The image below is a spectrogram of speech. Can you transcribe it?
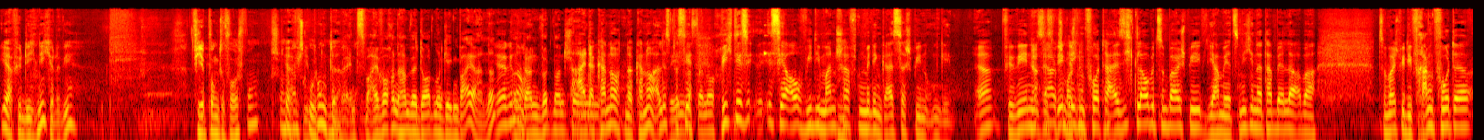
Ja, für dich nicht, oder wie? Vier Punkte Vorsprung, schon Ja, ganz vier gut. Punkte. In zwei Wochen haben wir Dortmund gegen Bayern. Ne? Ja, genau. Und dann wird man schon. Nein, da kann doch, da kann doch alles sehen, passieren. noch- Wichtig ist, ja auch, wie die Mannschaften mit den Geisterspielen umgehen. Ja, für wen Ja, ist es ja, wirklich ein Vorteil? Also ich glaube zum Beispiel, die haben wir jetzt nicht in der Tabelle, aber zum Beispiel die Frankfurter,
